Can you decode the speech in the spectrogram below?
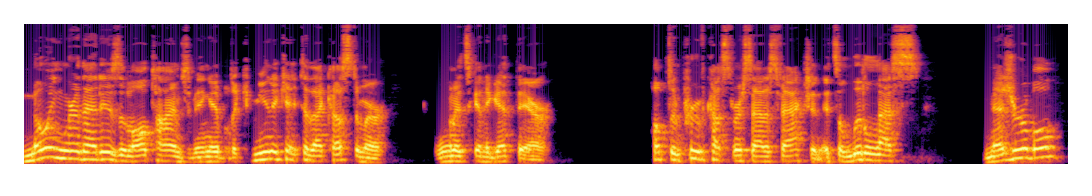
Knowing where that is at all times and being able to communicate to that customer when it's going to get there helps improve customer satisfaction. It's a little less measurable,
